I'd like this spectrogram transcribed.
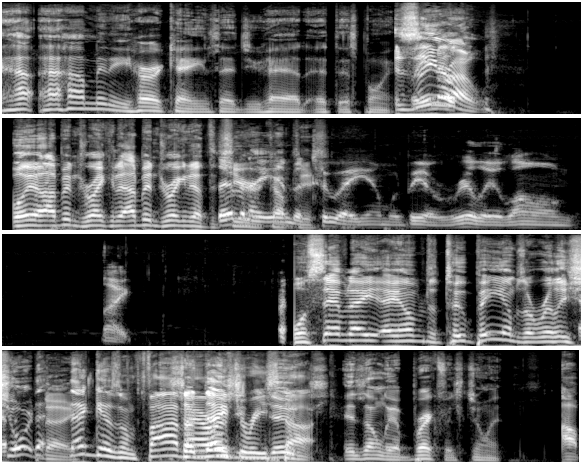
how how how many hurricanes had you had at this point? Zero. Well, yeah, I've been drinking. I've been drinking at the 7 a.m. to 2 a.m. would be a really long, like, Well, seven a.m. to two p.m. is a really short day. That, that gives them five so hours Daisy to restock. Dukes is only a breakfast joint, I-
